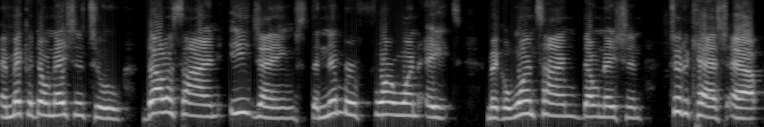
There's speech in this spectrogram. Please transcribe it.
and make a donation to dollar sign E James, the number 418. Make a one-time donation to the Cash App,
